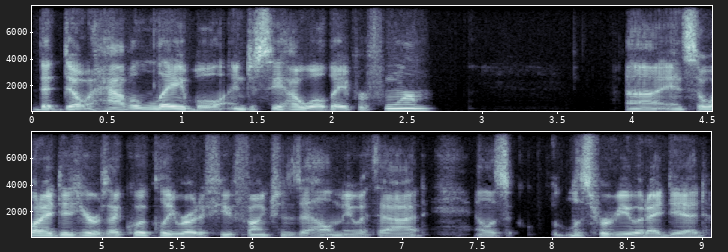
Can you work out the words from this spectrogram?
that don't have a label and just see how well they perform. Uh, and so what I did here was I quickly wrote a few functions to help me with that. And let's let's review what I did.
